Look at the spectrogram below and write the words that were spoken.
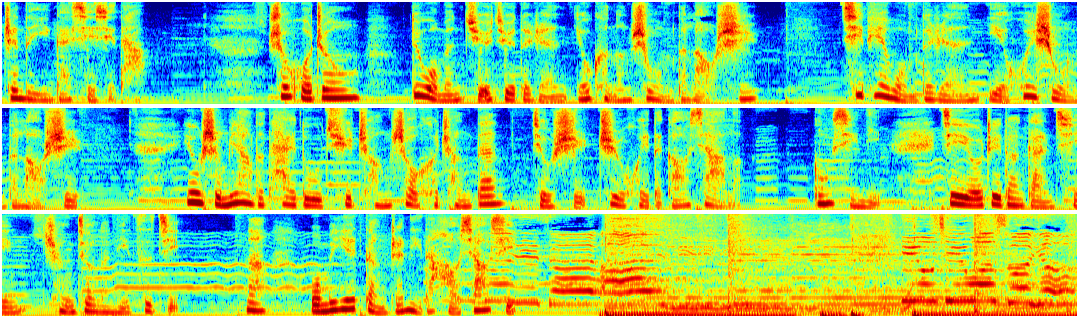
真的应该谢谢他。生活中。对我们决绝的人，有可能是我们的老师；欺骗我们的人，也会是我们的老师。用什么样的态度去承受和承担，就是智慧的高下了。恭喜你，借由这段感情成就了你自己。那我们也等着你的好消息。用尽我所有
